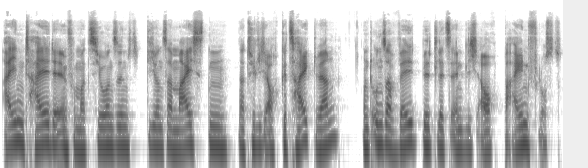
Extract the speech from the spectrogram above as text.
ein Teil der Informationen sind, die uns am meisten natürlich auch gezeigt werden und unser Weltbild letztendlich auch beeinflusst.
